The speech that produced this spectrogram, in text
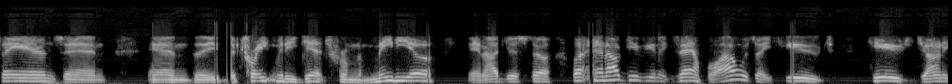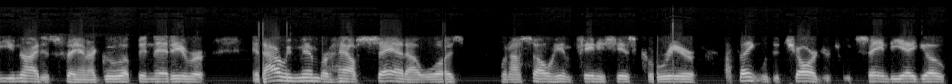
fans and and the the treatment he gets from the media. And I just uh, well, and I'll give you an example. I was a huge, huge Johnny Unitas fan. I grew up in that era, and I remember how sad I was when I saw him finish his career. I think with the Chargers, with San Diego,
